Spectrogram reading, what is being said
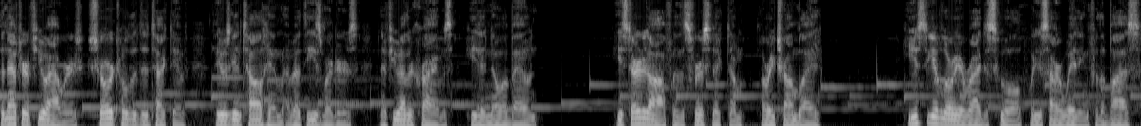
Then, after a few hours, Shore told the detective that he was going to tell him about these murders and a few other crimes he didn't know about. He started off with his first victim, Lori Tremblay. He used to give Lori a ride to school when he saw her waiting for the bus.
